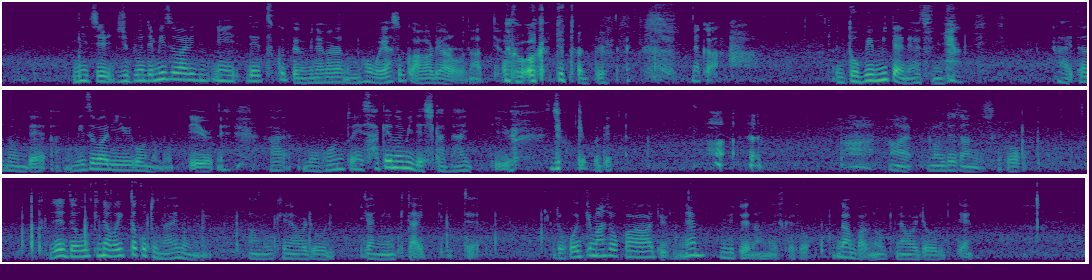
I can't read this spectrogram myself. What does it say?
水自分で水割りにで作って飲みながら飲む方が安く上がるやろうなっていうのが分かってたんでなんか土瓶みたいなやつにはい、頼んであの水割りを飲むっていうね、はい、もう本当に酒飲みでしかないっていう 状況ではい飲んでたんですけど全然沖縄行ったことないのにあの沖縄料理屋に行きたいって言って「どこ行きましょうか?」って言ってね言ってたんですけど難波の沖縄料理店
